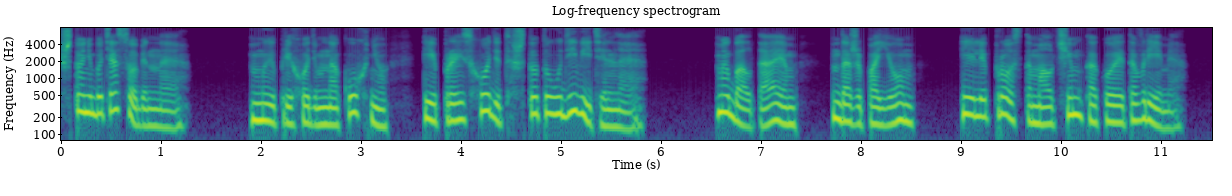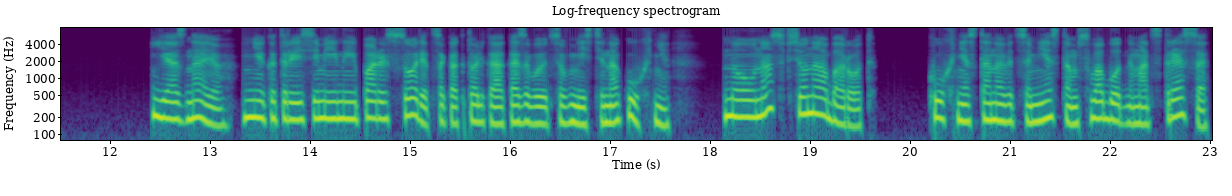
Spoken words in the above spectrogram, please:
что-нибудь особенное. Мы приходим на кухню, и происходит что-то удивительное. Мы болтаем, даже поем или просто молчим какое-то время. Я знаю, некоторые семейные пары ссорятся, как только оказываются вместе на кухне — но у нас все наоборот. Кухня становится местом, свободным от стресса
